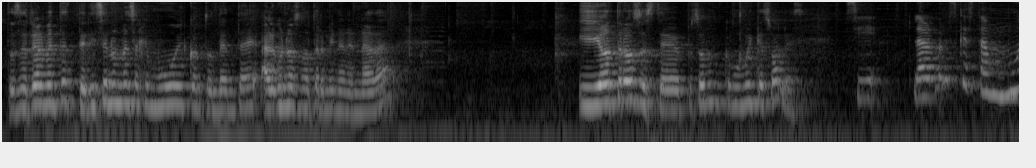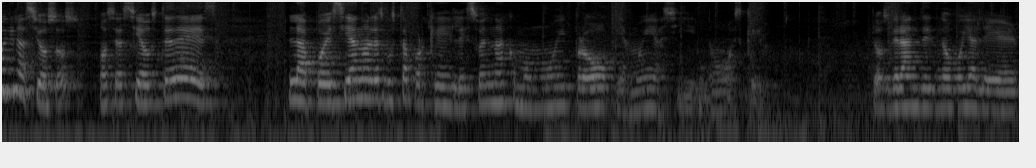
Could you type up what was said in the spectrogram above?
Entonces realmente te dicen un mensaje muy contundente, algunos no terminan en nada y otros este, pues son como muy casuales. Sí, la verdad es que están muy graciosos. O sea, si a ustedes la poesía no les gusta porque les suena como muy propia, muy así, no, es que los grandes, no voy a leer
